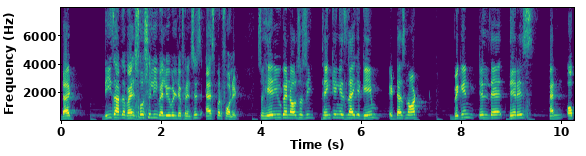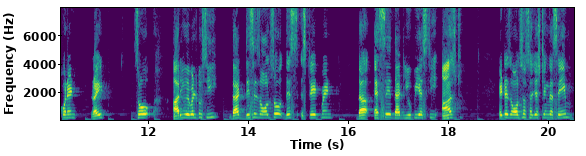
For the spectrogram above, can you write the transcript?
that these are the socially valuable differences as per Follett. So here you can also see thinking is like a game. It does not begin till there, there is an opponent, right? So are you able to see that this is also this statement, the essay that UPSC asked, it is also suggesting the same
